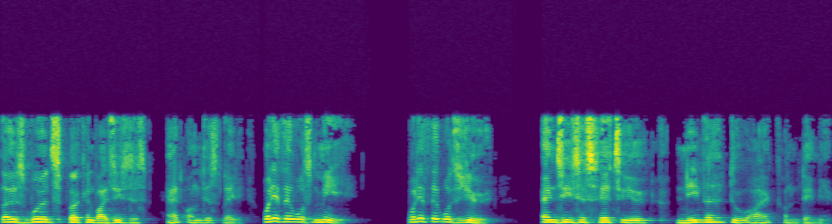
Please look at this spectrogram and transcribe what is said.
those words spoken by Jesus had on this lady? What if it was me? What if it was you? And Jesus said to you, Neither do I condemn you.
